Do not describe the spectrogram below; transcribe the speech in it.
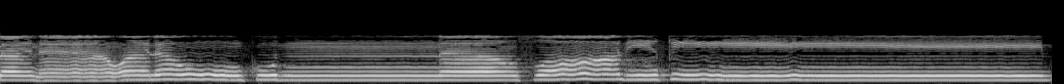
لنا ولو كنا صادقين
